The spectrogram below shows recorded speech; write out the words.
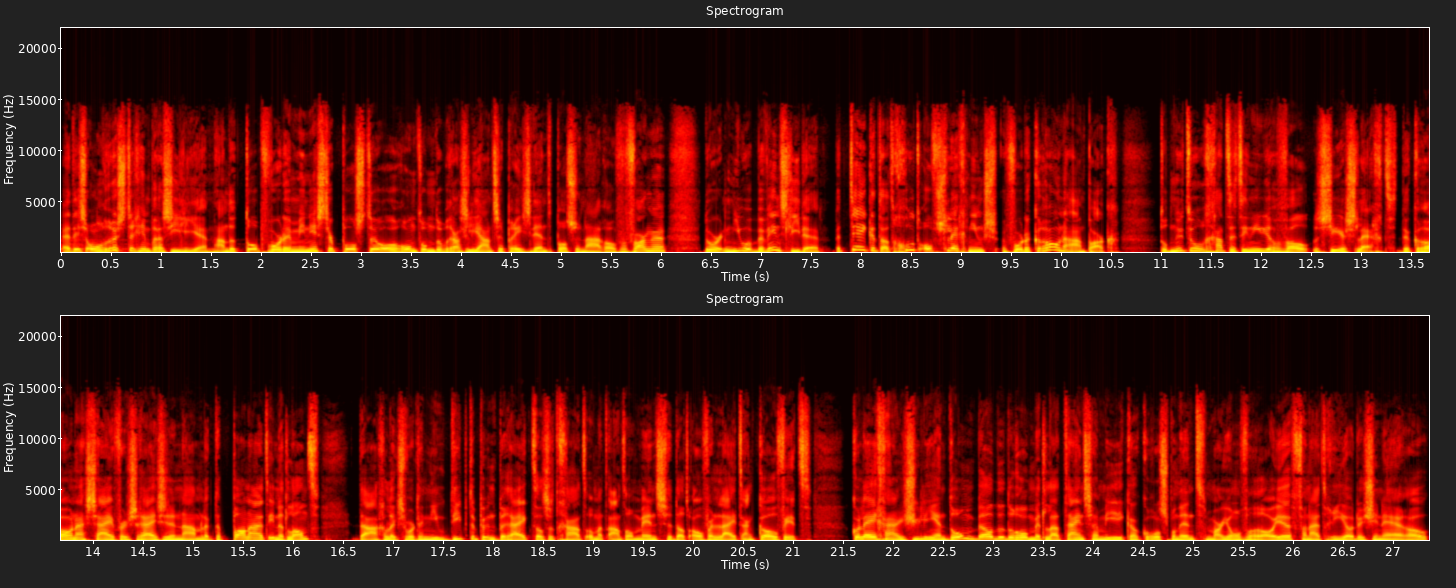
Het is onrustig in Brazilië. Aan de top worden ministerposten rondom de Braziliaanse president Bolsonaro vervangen door nieuwe bewindslieden. Betekent dat goed of slecht nieuws voor de corona-aanpak? Tot nu toe gaat het in ieder geval zeer slecht. De coronacijfers reizen namelijk de pan uit in het land. Dagelijks wordt een nieuw dieptepunt bereikt als het gaat om het aantal mensen dat overlijdt aan COVID. Collega Julien Dom belde erom met Latijns-Amerika-correspondent Marion van Rooyen vanuit Rio de Janeiro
